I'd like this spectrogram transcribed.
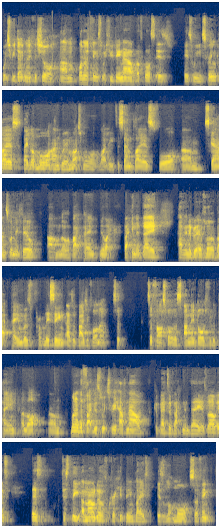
which we don't know for sure. Um, one of the things which we do now, of course, is is we screen players a lot more, and we're much more likely to send players for um, scans when they feel um, lower back pain. You know, like back in the day, having a bit of lower back pain was probably seen as a badge of honour to, to fast bowlers, and they bowled through the pain a lot. Um, one of the factors which we have now compared to back in the day as well is there's just the amount of cricket being played is a lot more. So I think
